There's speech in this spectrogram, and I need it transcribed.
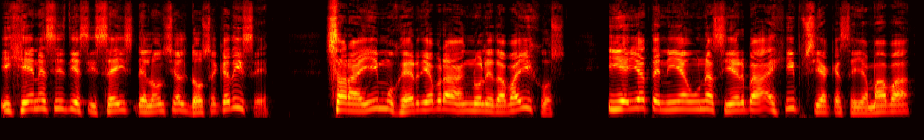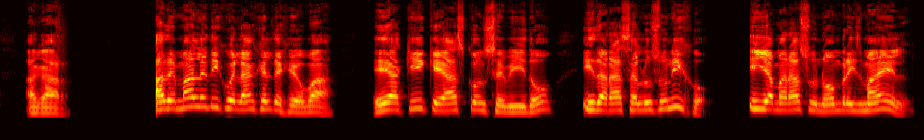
y Génesis 16 del 11 al 12 que dice, Sarai, mujer de Abraham, no le daba hijos, y ella tenía una sierva egipcia que se llamaba Agar. Además le dijo el ángel de Jehová, He aquí que has concebido y darás a luz un hijo, y llamará su nombre Ismael,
